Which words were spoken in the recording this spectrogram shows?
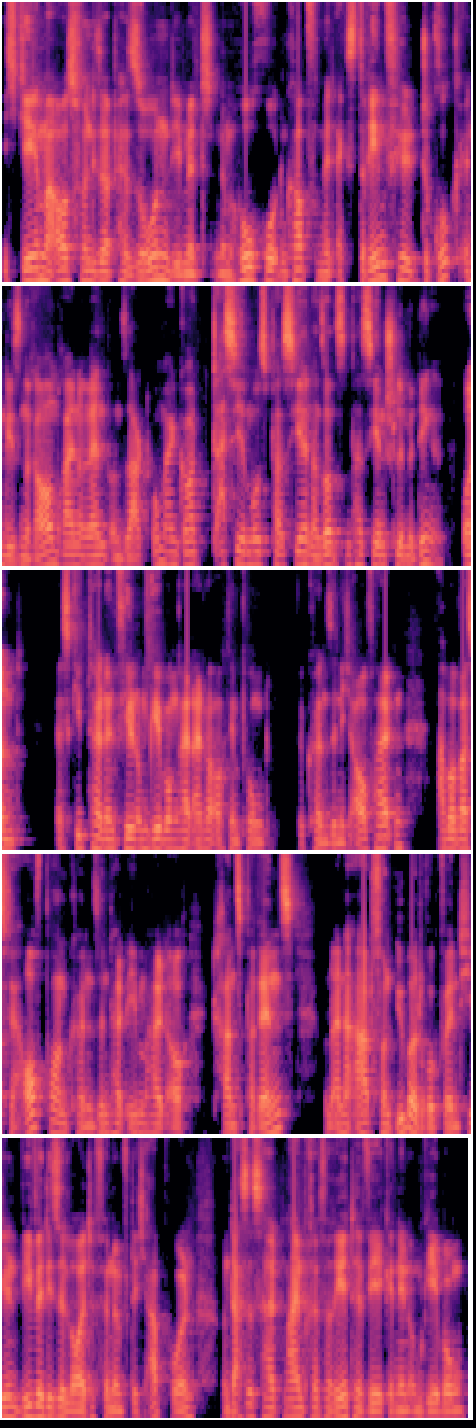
ich gehe immer aus von dieser Person, die mit einem hochroten Kopf, mit extrem viel Druck in diesen Raum reinrennt und sagt, oh mein Gott, das hier muss passieren, ansonsten passieren schlimme Dinge. Und es gibt halt in vielen Umgebungen halt einfach auch den Punkt, wir können sie nicht aufhalten. Aber was wir aufbauen können, sind halt eben halt auch Transparenz und eine Art von Überdruckventilen, wie wir diese Leute vernünftig abholen. Und das ist halt mein präferierter Weg in den Umgebungen,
